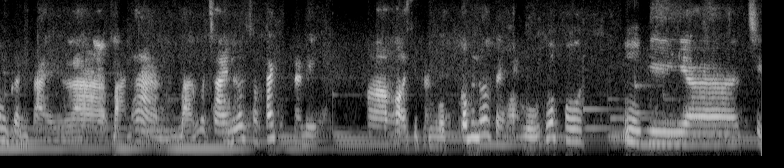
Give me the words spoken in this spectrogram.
không cần phải là bán hàng bán một chai nước cho khách tại vì à, họ chỉ cần một cốc nước để họ uống thuốc thôi Ừ. thì à, chỉ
